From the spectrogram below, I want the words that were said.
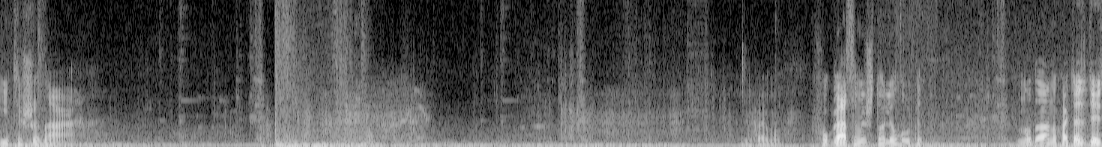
И тишина. Не пойму. Фугасами, что ли, лупит? Ну да, ну хотя здесь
